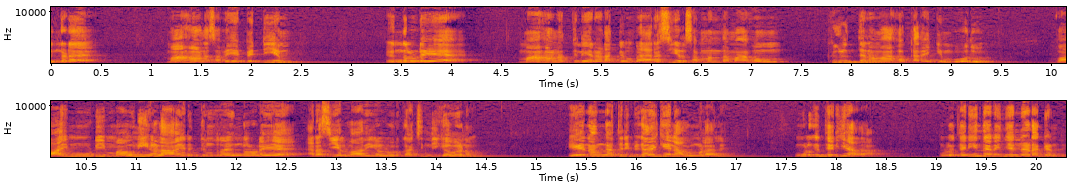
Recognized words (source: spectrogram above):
எங்கட மாகாண சபையை பற்றியும் எங்களுடைய மாகாணத்திலே நடக்கின்ற அரசியல் சம்பந்தமாகவும் கீழ்த்தனமாக கதைக்கும் போது வாய்மூடி மௌனிகளாக இருக்கின்ற எங்களுடைய அரசியல்வாதிகள் ஒருக்கா சிந்திக்க வேணும். ஏன் அங்கே திருப்பி கதைக்கலாம் உங்களால்? உங்களுக்கு தெரியாதா? உங்களுக்கு தெரியும் தானே இங்கே நடக்குது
